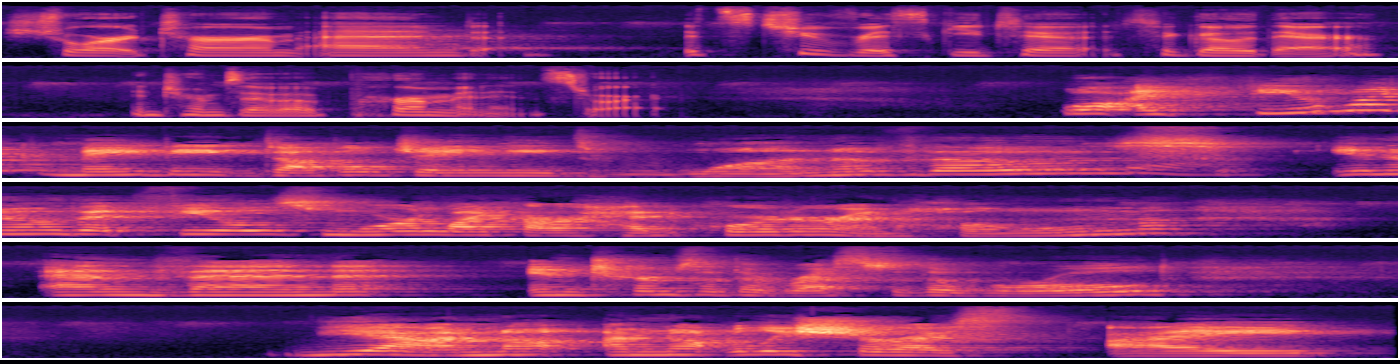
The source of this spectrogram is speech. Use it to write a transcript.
short term and it's too risky to, to go there in terms of a permanent store? Well, I feel like maybe Double J needs one of those, yeah. you know, that feels more like our headquarter and home. And then in terms of the rest of the world, yeah, I'm not I'm not really sure I I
